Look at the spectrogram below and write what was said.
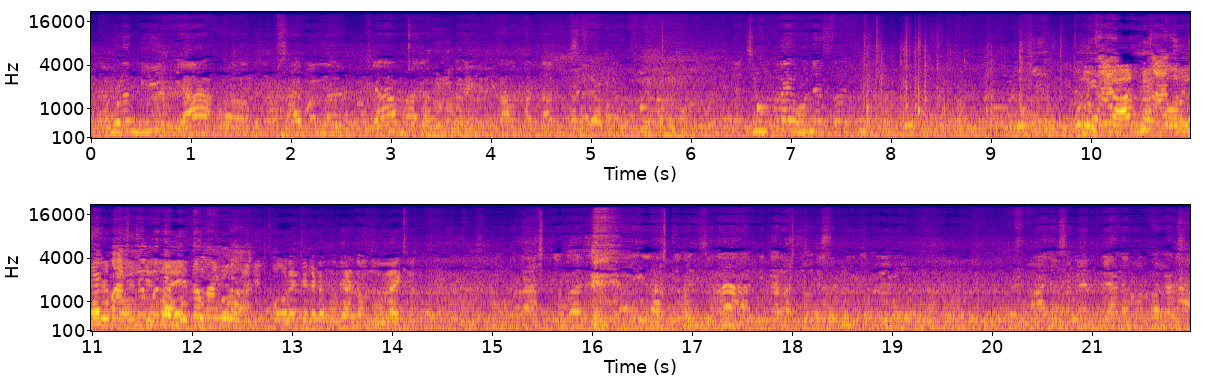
त्यामुळे मी या साहेबांना ज्या माझ्या कालखंडात साहेबांना याची उकळी होण्यासाठी राष्ट्रवादी राष्ट्रवादीचे ना मी काय राष्ट्रवादी सोडून. माझ्या सगळ्या बॅनरवर बघा ना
